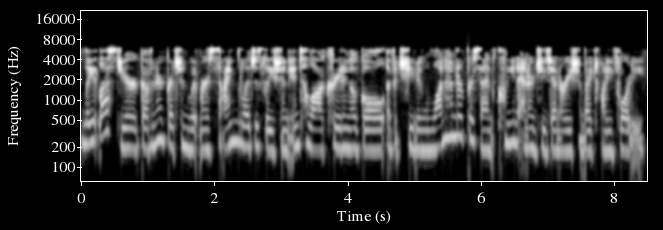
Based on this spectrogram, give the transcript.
Late last year, Governor Gretchen Whitmer signed legislation into law creating a goal of achieving 100% clean energy generation by 2040.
